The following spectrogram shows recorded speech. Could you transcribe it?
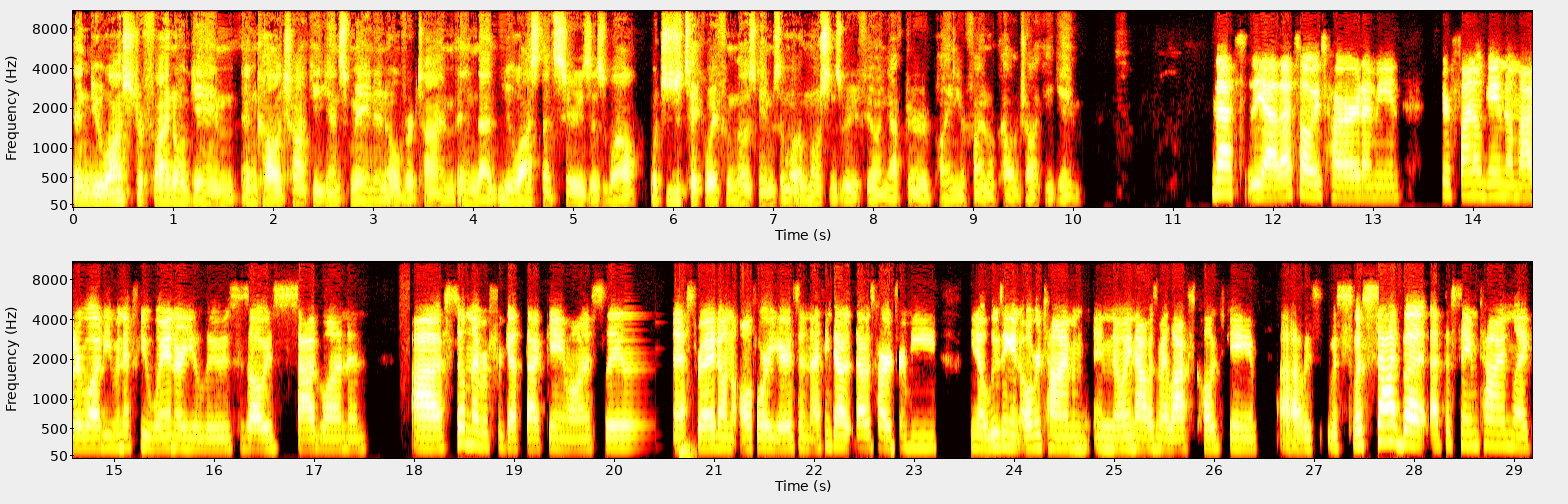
And you lost your final game in college hockey against Maine in overtime, and that you lost that series as well. What did you take away from those games, and what emotions were you feeling after playing your final college hockey game? That's yeah, that's always hard. I mean, your final game, no matter what, even if you win or you lose, is always a sad one, and uh, still never forget that game. Honestly, right on all four years, and I think that that was hard for me. You know, losing in overtime and, and knowing that was my last college game uh, was was was sad, but at the same time, like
